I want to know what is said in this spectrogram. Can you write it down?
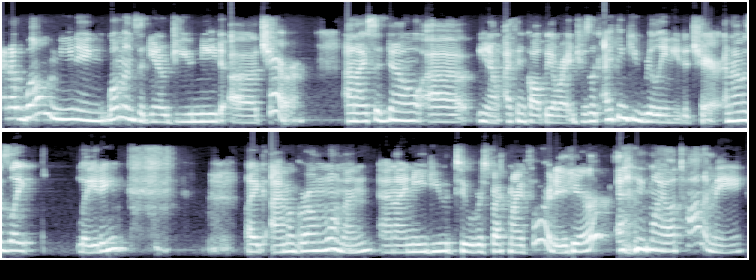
and a well-meaning woman said, "You know, do you need a chair?" And I said, "No, uh, you know, I think I'll be all right." And she was like, "I think you really need a chair." And I was like, "Lady." like I'm a grown woman and I need you to respect my authority here and my autonomy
